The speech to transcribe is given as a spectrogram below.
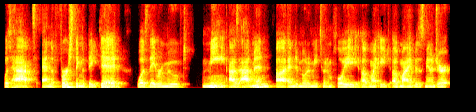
was hacked. And the first thing that they did was they removed me as admin uh, and demoted me to an employee of my age of my business manager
